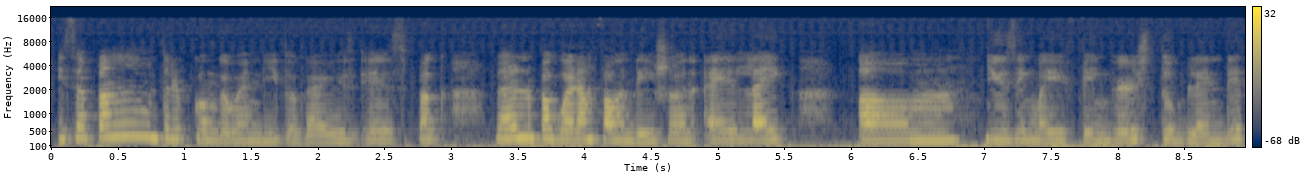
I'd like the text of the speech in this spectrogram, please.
isa pang trip kong gawin dito guys is pag, lalo na pag walang foundation, I like um, using my fingers to blend it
